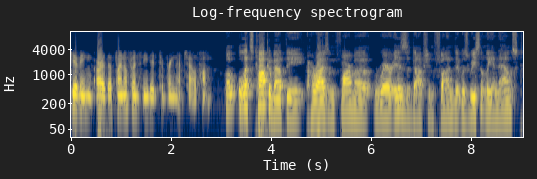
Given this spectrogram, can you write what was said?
giving are the final funds needed to bring that child home. Well, let's talk about the Horizon Pharma Rare Is Adoption Fund that was recently announced.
